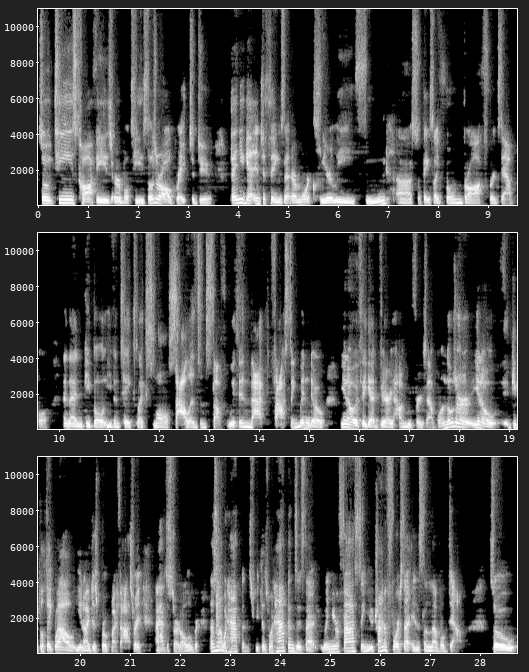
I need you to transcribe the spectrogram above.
So teas, coffees, herbal teas, those are all great to do. Then you get into things that are more clearly food. Uh, so things like bone broth, for example. And then people even take like small salads and stuff within that fasting window, you know, if they get very hungry, for example. And those are, you know, people think, wow, you know, I just broke my fast, right? I have to start all over. That's not what happens because what happens is that when you're fasting, you're trying to force that insulin level down. So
